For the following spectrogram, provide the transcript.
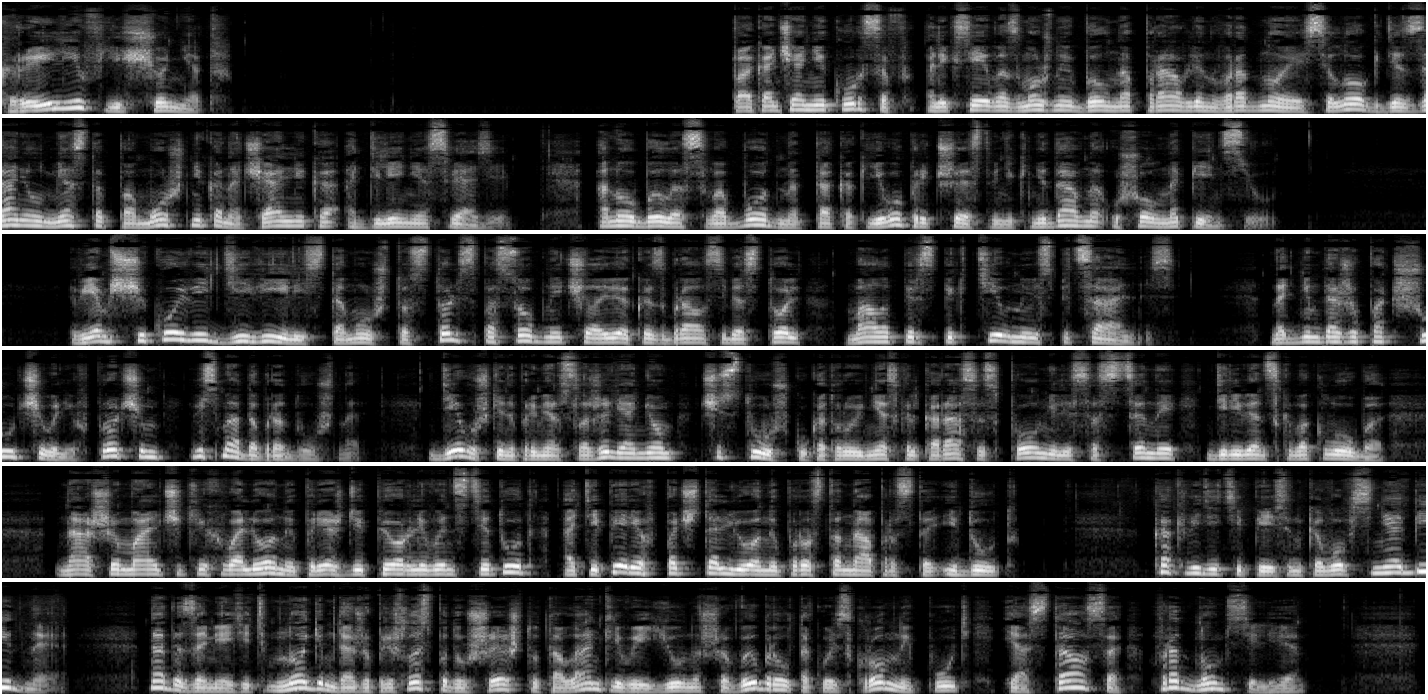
Крыльев еще нет. По окончании курсов Алексей Возможный был направлен в родное село, где занял место помощника начальника отделения связи. Оно было свободно, так как его предшественник недавно ушел на пенсию. В Ямщикове дивились тому, что столь способный человек избрал себе столь малоперспективную специальность. Над ним даже подшучивали, впрочем, весьма добродушно. Девушки, например, сложили о нем частушку, которую несколько раз исполнили со сцены деревенского клуба. «Наши мальчики хвалены, прежде перли в институт, а теперь и в почтальоны просто-напросто идут». Как видите, песенка вовсе не обидная. Надо заметить, многим даже пришлось по душе, что талантливый юноша выбрал такой скромный путь и остался в родном селе.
